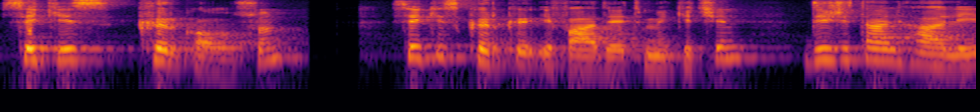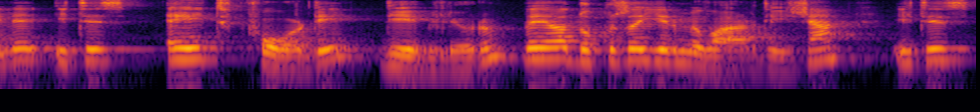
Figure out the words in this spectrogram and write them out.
8.40 olsun. 8.40'ı ifade etmek için dijital haliyle it is 8.40 diyebiliyorum. Veya 9'a 20 var diyeceğim. It is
